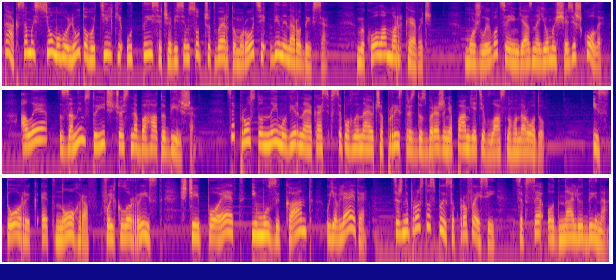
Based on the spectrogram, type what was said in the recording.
Так, саме 7 лютого тільки у 1804 році він і народився. Микола Маркевич. Можливо, це ім'я знайоме ще зі школи, але за ним стоїть щось набагато більше. Це просто неймовірна якась всепоглинаюча пристрасть до збереження пам'яті власного народу. Історик, етнограф, фольклорист, ще й поет і музикант. Уявляєте? Це ж не просто список професій, це все одна людина.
